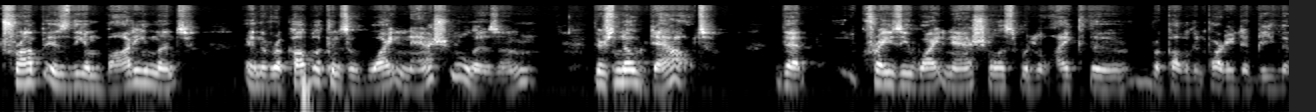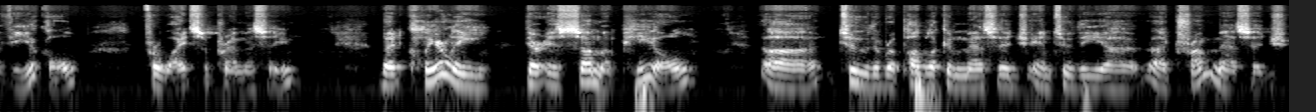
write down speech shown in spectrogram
Trump is the embodiment and the Republicans of white nationalism, there's no doubt that crazy white nationalists would like the Republican Party to be the vehicle for white supremacy. But clearly, there is some appeal uh, to the Republican message and to the uh, uh, Trump message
